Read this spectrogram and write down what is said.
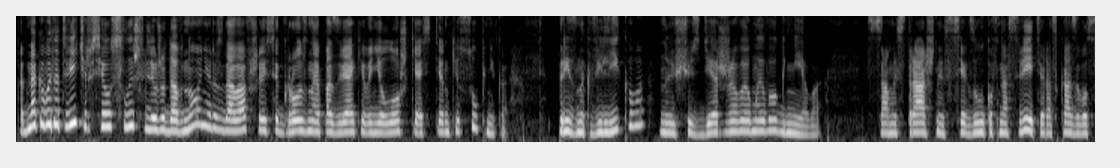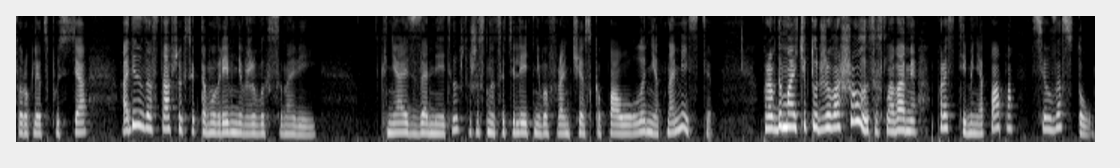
Однако в этот вечер все услышали уже давно не раздававшееся грозное позвякивание ложки о стенки супника, признак великого, но еще сдерживаемого гнева. Самый страшный из всех звуков на свете, рассказывал сорок лет спустя один из оставшихся к тому времени в живых сыновей. Князь заметил, что шестнадцатилетнего Франческо Паоло нет на месте. Правда, мальчик тут же вошел и со словами «Прости меня, папа», сел за стол.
